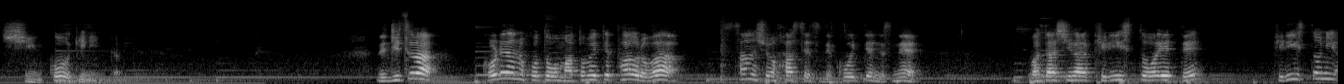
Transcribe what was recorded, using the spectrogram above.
信仰義人だっていうんです。で実はこれらのことをまとめてパウロは3章8節でこう言ってるんですね。私はキリストを得てキリストに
